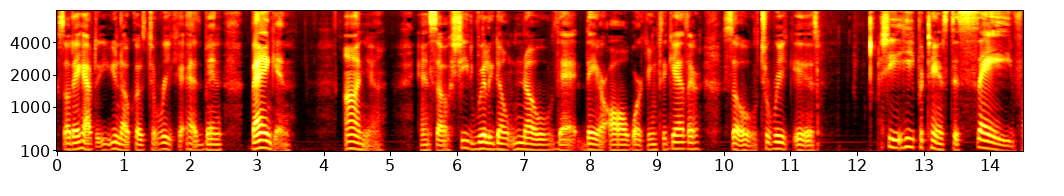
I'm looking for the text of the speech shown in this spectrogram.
so they have to, you know, because Tariq has been banging Anya. And so she really don't know that they are all working together. So Tariq is she he pretends to save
